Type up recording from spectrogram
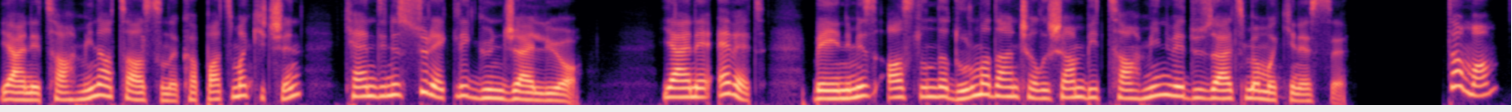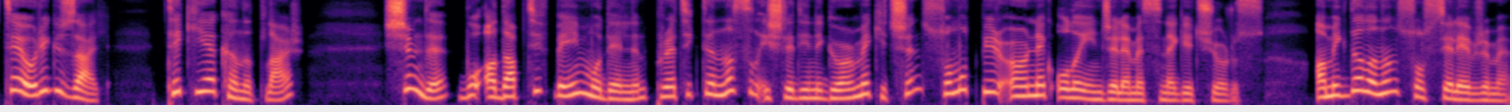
yani tahmin hatasını kapatmak için kendini sürekli güncelliyor. Yani evet, beynimiz aslında durmadan çalışan bir tahmin ve düzeltme makinesi. Tamam, teori güzel. Tek ya kanıtlar? Şimdi bu adaptif beyin modelinin pratikte nasıl işlediğini görmek için somut bir örnek olay incelemesine geçiyoruz. Amigdalanın sosyal evrimi.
